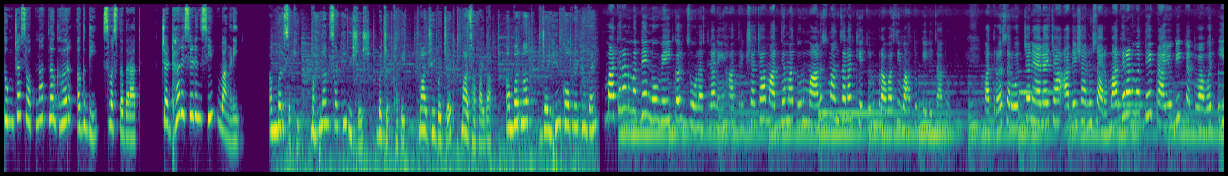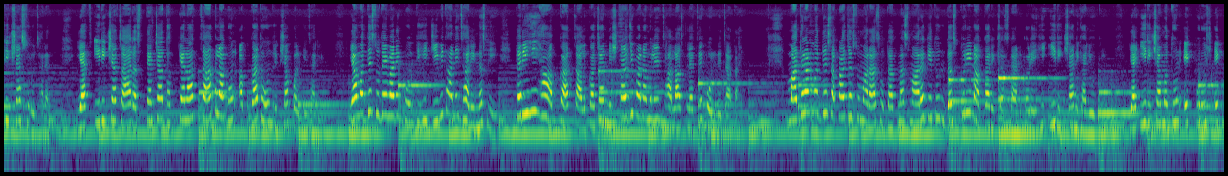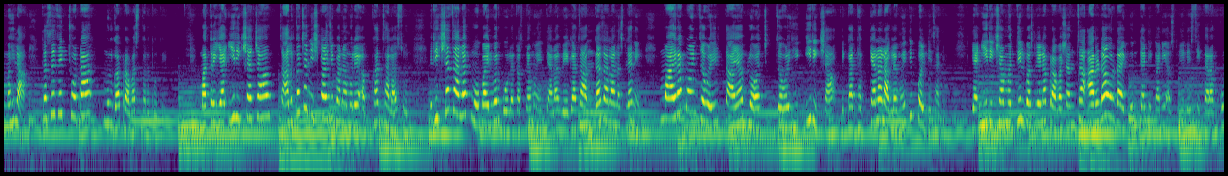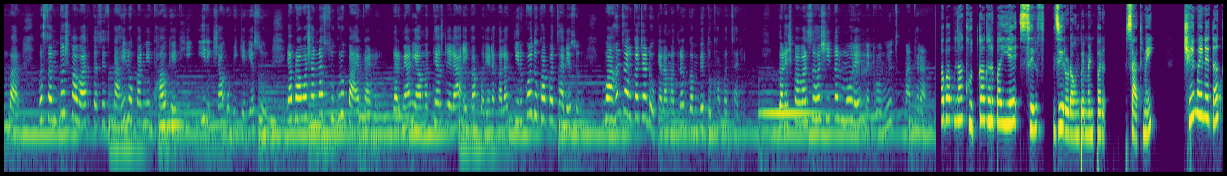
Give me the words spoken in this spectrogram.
तुमच्या स्वप्नातलं घर अगदी स्वस्त दरात. चढ्ढा रेसिडेन्सी वांगणी. अंबर सखी महिलांसाठी विशेष बचत खाते. माझी बचत माझा फायदा. अंबरनाथ जय हिंद कोऑपरेटिव्ह बँक माथेरानमध्ये नो व्हेकल झोन असल्याने हात रिक्षाच्या माध्यमातून माणूस माणसाला खेचून प्रवासी वाहतूक केली जात होती. मात्र सर्वोच्च न्यायालयाच्या आदेशानुसार माथेरानमध्ये प्रायोगिक तत्वावर ई रिक्षा सुरू झाल्यात. याच ई रिक्षाचा रस्त्याच्या धक्क्याला चाक लागून अपघात होऊन रिक्षा पलटी झाली. यामध्ये सुदैवाने कोणतीही जीवितहानी झाली नसली तरीही हा अपघात चालकाच्या निष्काळजीपणामुळे झाला असल्याचे बोलले जात आहे. माथेरानमध्ये सकाळच्या सुमारास हुतात्मा स्मारक येथून दस्तुरी नाका रिक्षा स्टँडकडे ही ई रिक्षा निघाली होती. या ई रिक्षामधून एक पुरुष एक महिला तसेच एक छोटा मुलगा प्रवास करत होते. मात्र या ई रिक्षाच्या चालकाच्या निष्काळजीपणामुळे अपघात झाला असून रिक्षा चालक मोबाईलवर बोलत असल्यामुळे त्याला वेगाचा अंदाज आला नसल्याने मायरा पॉइंट जवळील ताया ब्लॉच जवळ ही ई रिक्षा एका धक्क्याला लागल्यामुळे ती पलटी झाली. या ई रिक्षामधील बसलेल्या प्रवाशांचा आरडाओरडा ऐकून त्या ठिकाणी असलेले सीताराम कुंभार व संतोष पवार तसेच काही लोकांनी धाव घेत ही ई रिक्षा उभी केली असून या प्रवाशांना सुखरूप बाहेर काढले. दरम्यान यामध्ये असलेल्या एका पर्यटकाला किरकोळ दुखापत झाली असून वाहन चालकाच्या डोक्याला मात्र गंभीर दुखापत झाली. गणेश पवार सह शीतल मोरे मेट्रो न्यूज माथेरान अब अपना खुद का घर पाइए सिर्फ जीरो डाउन पेमेंट पर. साथ में छह महीने तक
